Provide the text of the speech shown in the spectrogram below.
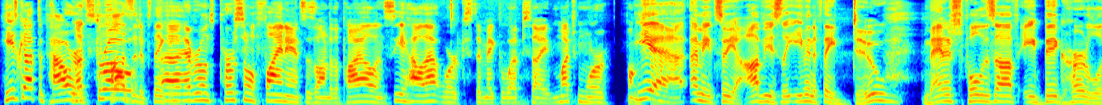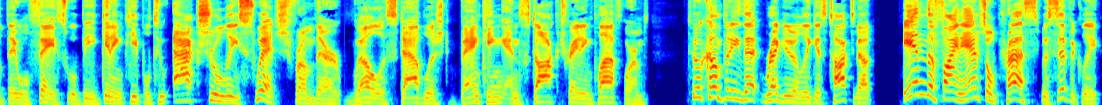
he's got the power Let's of throw positive thinking. uh, everyone's personal finances onto the pile and see how that works to make the website much more functional. Yeah, I mean, so yeah, obviously, even if they do manage to pull this off, a big hurdle that they will face will be getting people to actually switch from their well established banking and stock trading platforms to a company that regularly gets talked about in the financial press specifically,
